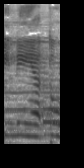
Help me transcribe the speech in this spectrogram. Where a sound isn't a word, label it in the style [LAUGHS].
Ini ya Tuhan.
